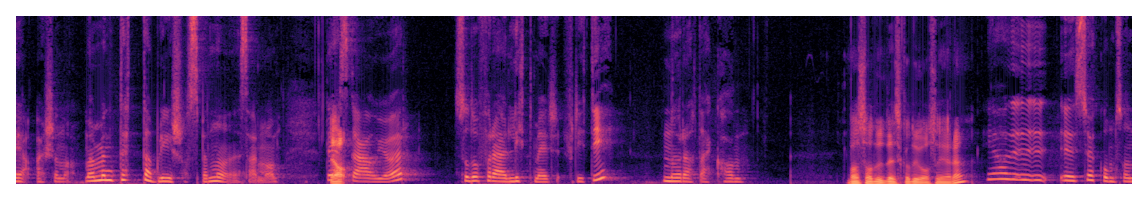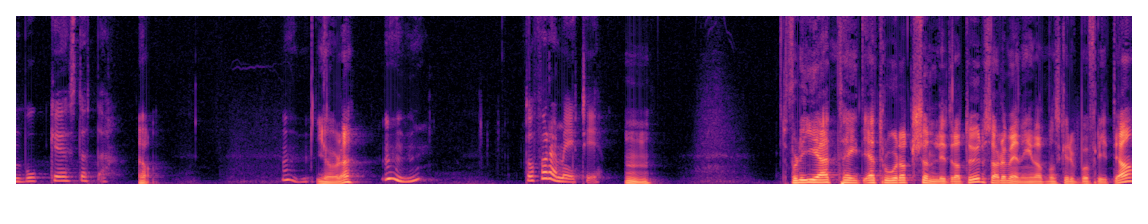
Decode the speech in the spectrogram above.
Ja, jeg skjønner. Nei, men dette blir så spennende, Herman. Det Ja. skal jeg jo gjøre. Så da får jeg litt mer fritid når at jeg kan Hva sa du, det skal du også gjøre? ja, eh, eh, søke om sånn bokstøtte. Ja. Mm. Gjør det? Da får jeg mer tid. Fordi jeg, tenkte, jeg tror at skjønnlitteratur så er det meningen at man skriver på fritida.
